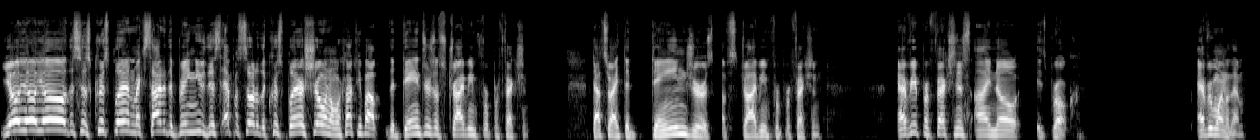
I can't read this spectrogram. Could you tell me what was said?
Yo, yo, yo, this is Chris Blair, and I'm excited to bring you this episode of The Chris Blair Show, and I want to talk to you about the dangers of striving for perfection. That's right, the dangers of striving for perfection. Every perfectionist I know is broke. Every one of them.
